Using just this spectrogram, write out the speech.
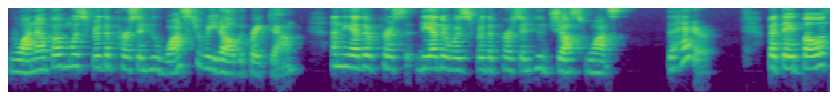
One of them was for the person who wants to read all the breakdown, and the other person the other was for the person who just wants the header. But they both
